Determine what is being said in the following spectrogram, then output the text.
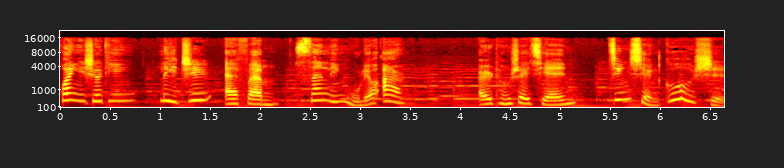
欢迎收听荔枝 FM 三零五六二儿童睡前精选故事。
